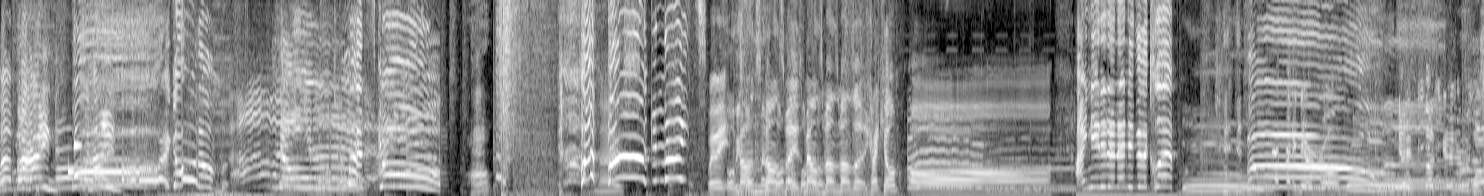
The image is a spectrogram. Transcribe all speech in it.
Ah, behind! Oh, I got him. Oh, No! Let's go. nice. Good night. Wait, wait. Oh, he's melons, on metal, melons, on melons, metal, melons, on melons, melons, melons. Can I kill him? Oh, I needed an ending to the clip. Boo! Boo! Boo! Get fucking rid of this.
